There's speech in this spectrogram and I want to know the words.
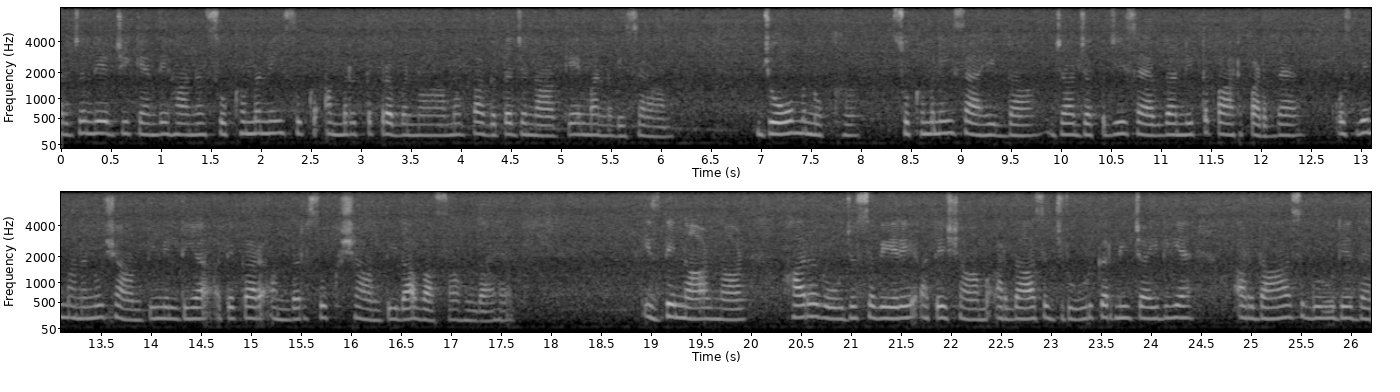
ਅਰਜਨ ਦੇਵ ਜੀ ਕਹਿੰਦੇ ਹਨ, ਸੁਖਮਨੀ ਸੁਖ ਅੰਮ੍ਰਿਤ ਪ੍ਰਭ ਨਾਮ, ਭਗਤ ਜਨਾ ਕੇ ਮਨ ਵਿਸਰਾਮ ਜੋ ਮਨੁੱਖ ਸੁਖਮਨੀ ਸਾਹਿਬ ਦਾ ਜਾਂ ਜਪਜੀ ਸਾਹਿਬ ਦਾ ਨਿਤ ਪਾਠ ਪੜ੍ਹਦਾ ਹੈ, ਉਸ ਦੇ ਮਨ ਨੂੰ ਸ਼ਾਂਤੀ ਮਿਲਦੀ ਹੈ ਅਤੇ ਘਰ ਅੰਦਰ ਸੁਖ ਸ਼ਾਂਤੀ ਦਾ ਵਾਸਾ ਹੁੰਦਾ ਹੈ। ਇਸ ਦੇ ਨਾਲ ਨਾਲ ਹਰ ਰੋਜ਼ ਸਵੇਰੇ ਅਤੇ ਸ਼ਾਮ ਅਰਦਾਸ ਜ਼ਰੂਰ ਕਰਨੀ ਚਾਹੀਦੀ ਹੈ ਅਰਦਾਸ ਗੁਰੂ ਦੇ ਦਰ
